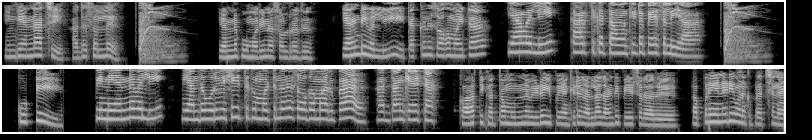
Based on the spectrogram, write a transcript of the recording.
இங்க என்னாச்சு? அதை சொல்லு. என்ன பூமாரி நான் சொல்றது? ஏண்டி வள்ளி டக்குன்னு சோகமாயிட்ட ஏன் வள்ளி? கார்த்திக் அத்தா உன்கிட்ட பேசலையா? குட்டி. பின்ன என்ன வள்ளி? அந்த ஒரு விஷயத்துக்கு மட்டும்தான் சோகமா இருப்ப? அதான் கேட்டேன். கார்த்திக் அத்தா முன்ன விட இப்போ என்கிட்ட நல்லா தாண்டி பேசுறாரு. அப்புறம் என்னடி உனக்கு பிரச்சனை?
